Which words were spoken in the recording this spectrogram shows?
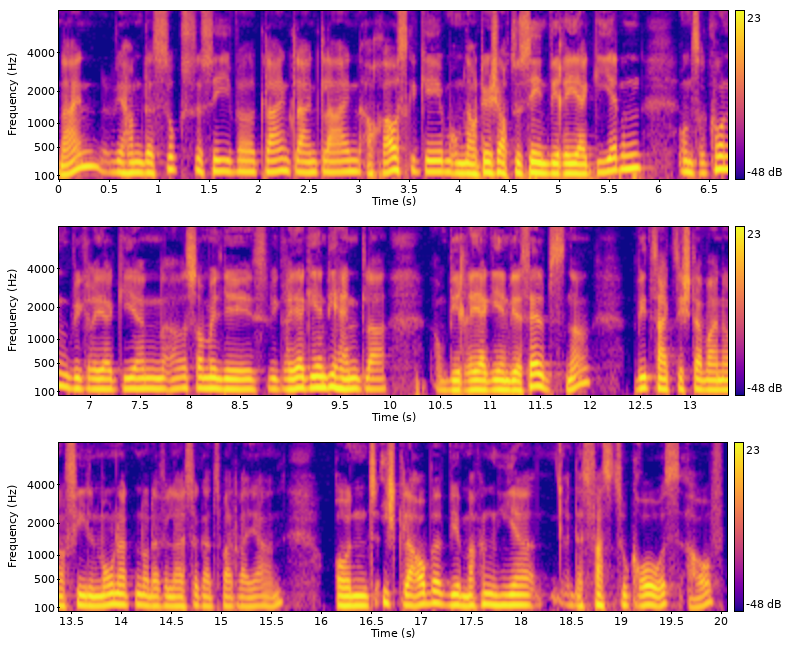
Nein, wir haben das sukzessive, klein, klein, klein auch rausgegeben, um natürlich auch zu sehen, wie reagieren unsere Kunden, wie reagieren äh, Sommeliers, wie reagieren die Händler und wie reagieren wir selbst. Ne? Wie zeigt sich der Wein nach vielen Monaten oder vielleicht sogar zwei, drei Jahren? Und ich glaube, wir machen hier das fast zu groß auf.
